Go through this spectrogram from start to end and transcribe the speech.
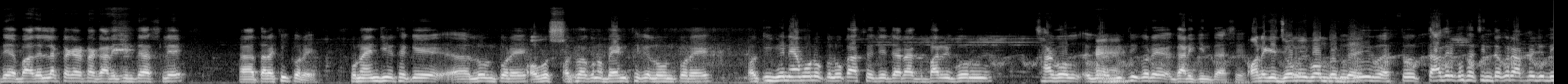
দে- বা দেড় লাখ টাকার একটা গাড়ি কিনতে আসলে তারা কি করে? কোনো এনজিও থেকে লোন করে অবশ্যই। অথবা কোনো ব্যাংক থেকে লোন করে ইভেন এমনও লোক আছে যে যারা বাড়ির গরু ছাগল এগুলো হ্যাঁ। বিক্রি করে গাড়ি কিনতে আসে। অনেকে জমি বন্ধক দেয়। তো তাদের কথা চিন্তা করে আপনি যদি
